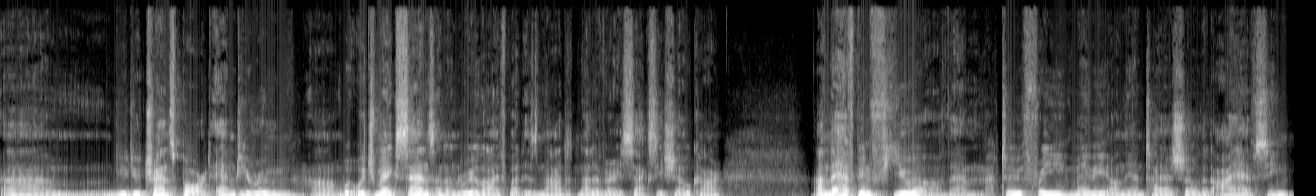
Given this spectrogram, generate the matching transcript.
um, you do transport empty room, uh, which makes sense in, in real life, but is not not a very sexy show car. And there have been fewer of them, two, three, maybe on the entire show that I have seen.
